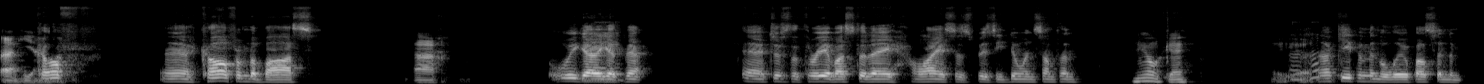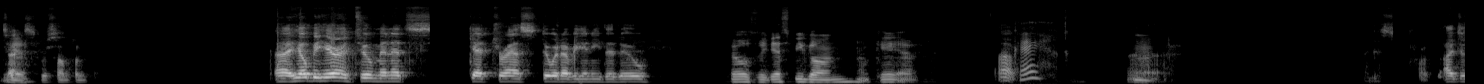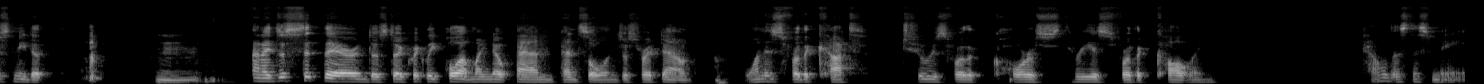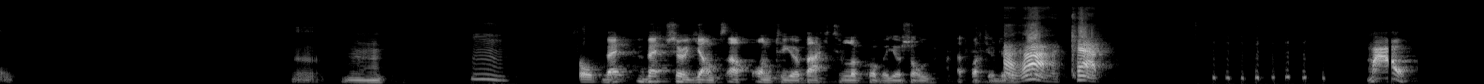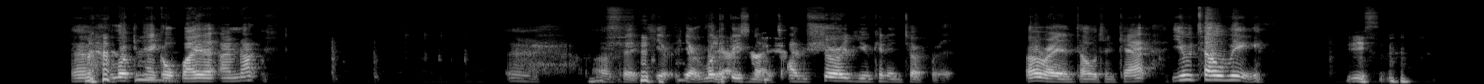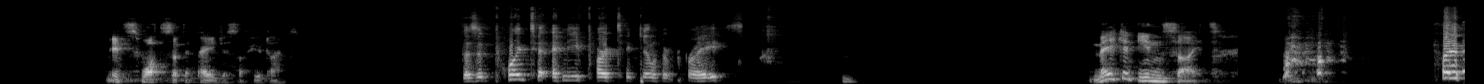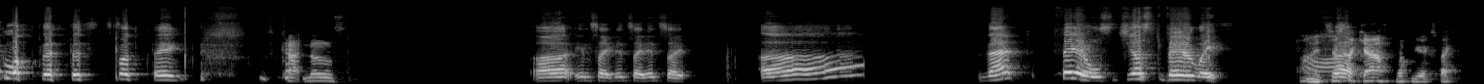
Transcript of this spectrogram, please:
And he Call. up. Eh, call from the boss. Ah, We gotta get that. Eh, just the three of us today. Elias is busy doing something. you okay? Yeah. Uh-huh. I'll keep him in the loop. I'll send him Yeah. text or something. Uh, he'll be here in two minutes. Get dressed. Do whatever you need to do. Girls, we just be gone. Okay. Uh, Oh. Okay. Hmm. Uh, I just- need it. hmm. and I just sit there and just uh, quickly pull out my notepad and pencil and just write down. One is for the cut. Two is for the course. Three is for the calling. How does this mean? Hmm. Hmm. Hmm. So, Vet- Vetcher jumps up onto your back to look over your shoulder at what you're doing. ah, cat. Wow! Uh, look, ankle biter. I'm not. okay, here, here. Look Yeah, at these yeah, notes. I'm sure you can interpret it. All right, intelligent cat. You tell me. Yes. Hmm. It swats at the pages a few times. Does it point to any particular phrase? Make an insight. I love that this is a thing. Cat knows. Uh, insight, insight, insight. Uh, that fails just barely. It's just a cat. What do you expect?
